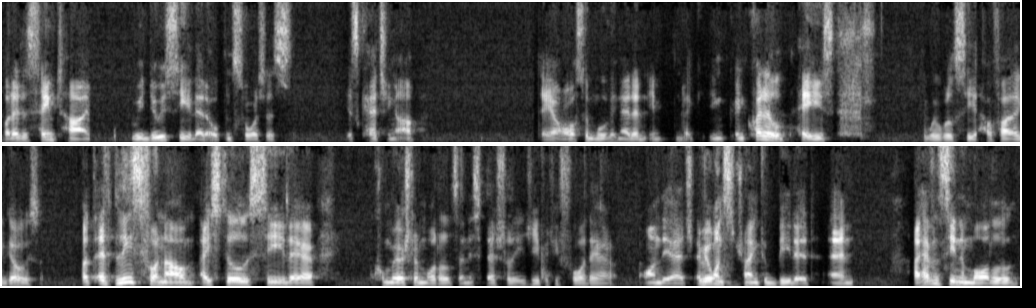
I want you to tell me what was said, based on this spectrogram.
But at the same time, we do see that open source is, is catching up. They are also moving at an like incredible pace. We will see how far it goes. But at least for now, I still see their commercial models and especially GPT-4 there on the edge. Everyone's trying to beat it, and I haven't seen a model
